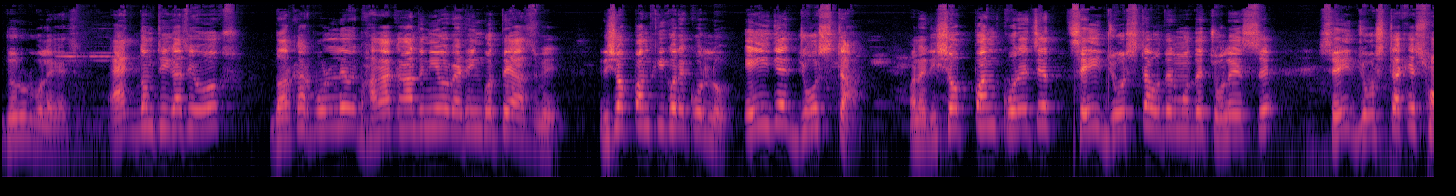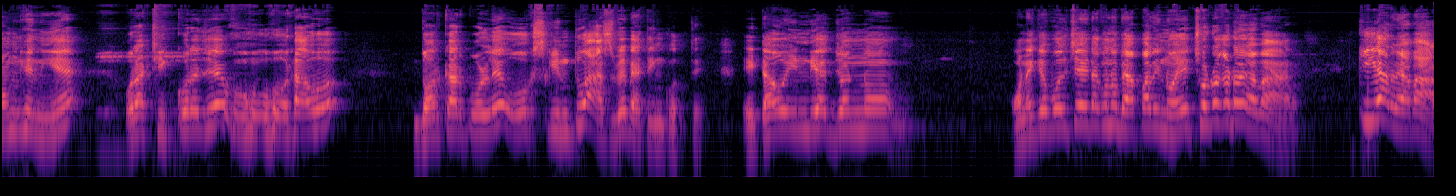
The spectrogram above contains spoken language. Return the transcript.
জরুর বলে গেছে। একদম ঠিক আছে, ও দরকার পড়লে ওই ভাঙা কাঁধ নিয়েও ব্যাটিং করতে আসবে। ঋষভ পান্ত কী করে করল? এই যে জোশটা মানে ঋষভ পান্ত করেছে, সেই জোশটা ওদের মধ্যে চলে এসছে। সেই জোশটাকে সঙ্গে নিয়ে ওরা ঠিক করে যে ওরাও দরকার পড়লে ওক্স কিন্তু আসবে ব্যাটিং করতে। এটাও ইন্ডিয়ার জন্য অনেকে বলছে এটা কোনো ব্যাপারই নয় ছোটোখাটো ব্যাপার। কি আর ব্যাপার?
